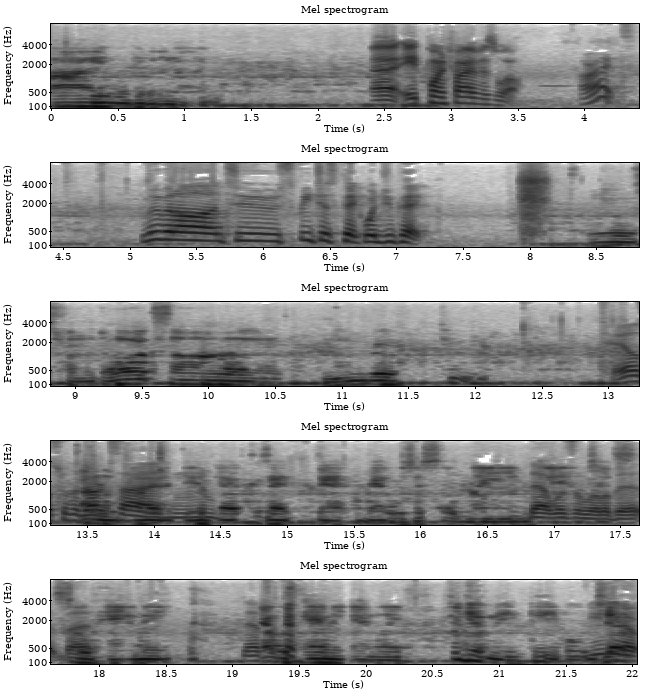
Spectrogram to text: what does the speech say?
I will give it a nine. Uh, eight point five as well. All right. Moving on to speeches pick. What'd you pick? Tales from the Dark Side, number two. Tales from the Dark Side. Because that, that, that, that was just so lame. That was a little bit, so but hammy. That was hammy and like, forgive me, people. you need a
